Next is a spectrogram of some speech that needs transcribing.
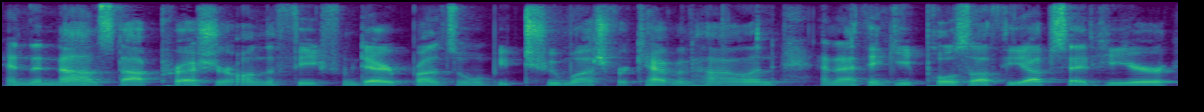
and the nonstop pressure on the feet from Derek Brunson will be too much for Kevin Holland. And I think he pulls off the upset here.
